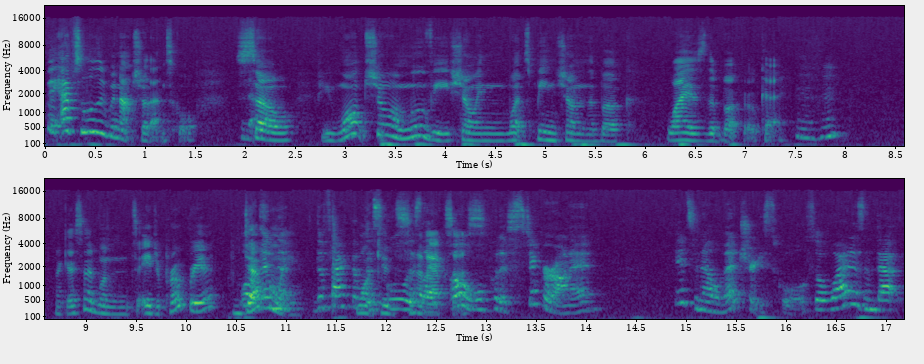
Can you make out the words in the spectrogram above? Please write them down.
they absolutely would not show that in school. So if you won't show a movie showing what's being shown in the book, why is the book okay? Mm-hmm. Like I said, when it's age appropriate, Well, definitely. The, the fact that the school is like, access. oh, we'll put a sticker on it. It's an elementary school, so why doesn't that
